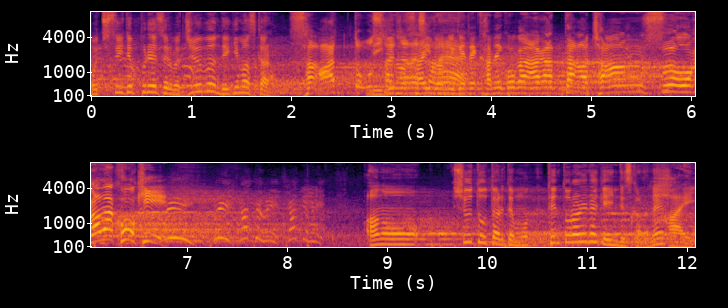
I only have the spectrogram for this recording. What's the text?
落ち着いてプレーすれば十分できますから。さああっと右のサイド抜けて金子が上がった。チャンス小川幸輝あのシュート打たれても点取られなきゃいいんですからね。はい。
